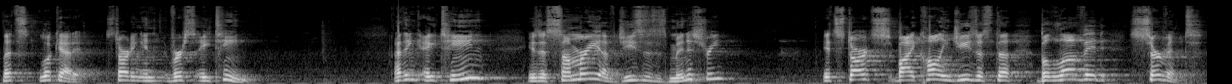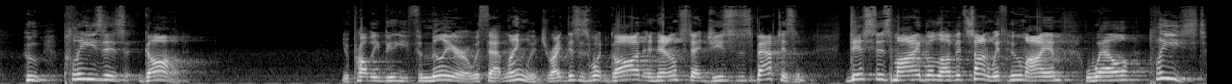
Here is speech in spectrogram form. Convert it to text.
Let's look at it, starting in verse 18. I think 18 is a summary of Jesus' ministry. It starts by calling Jesus the beloved servant who pleases God. You'll probably be familiar with that language, right? This is what God announced at Jesus' baptism. This is my beloved Son, with whom I am well pleased.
